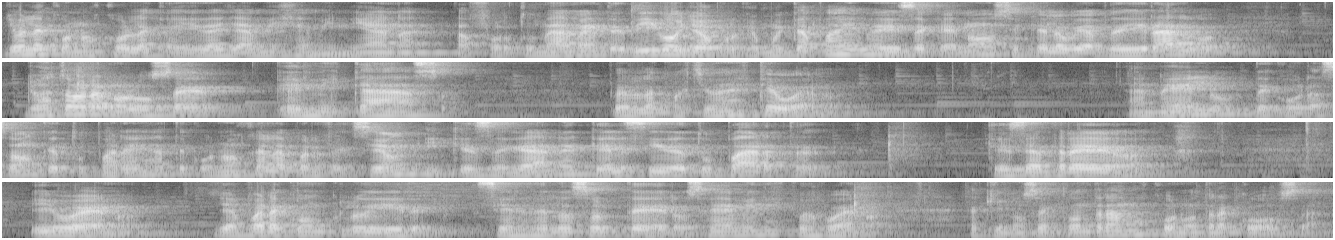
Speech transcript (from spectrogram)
yo le conozco la caída ya a mi geminiana, afortunadamente, digo yo, porque muy capaz y me dice que no, si es que le voy a pedir algo. Yo hasta ahora no lo sé, en mi caso. Pero la cuestión es que, bueno, anhelo de corazón que tu pareja te conozca a la perfección y que se gane que él sí de tu parte, que se atreva. Y bueno, ya para concluir, si eres de los solteros, Géminis, pues bueno, aquí nos encontramos con otra cosa.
